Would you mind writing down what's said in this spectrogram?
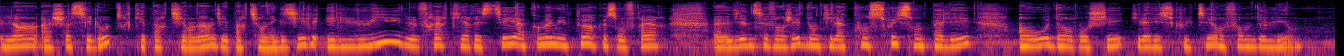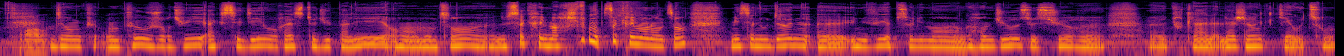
l'un a chassé l'autre, qui est parti en Inde, il est parti en exil. Et lui, le frère qui est resté, a quand même eu peur que son frère vienne se venger. Donc il a construit son palais en haut d'un rocher qu'il avait sculpté en forme de lion. Donc, on peut aujourd'hui accéder au reste du palais en montant euh, de sacrées marches pendant sacrément longtemps, mais ça nous donne euh, une vue absolument grandiose sur euh, toute la, la, jungle qui est autour.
